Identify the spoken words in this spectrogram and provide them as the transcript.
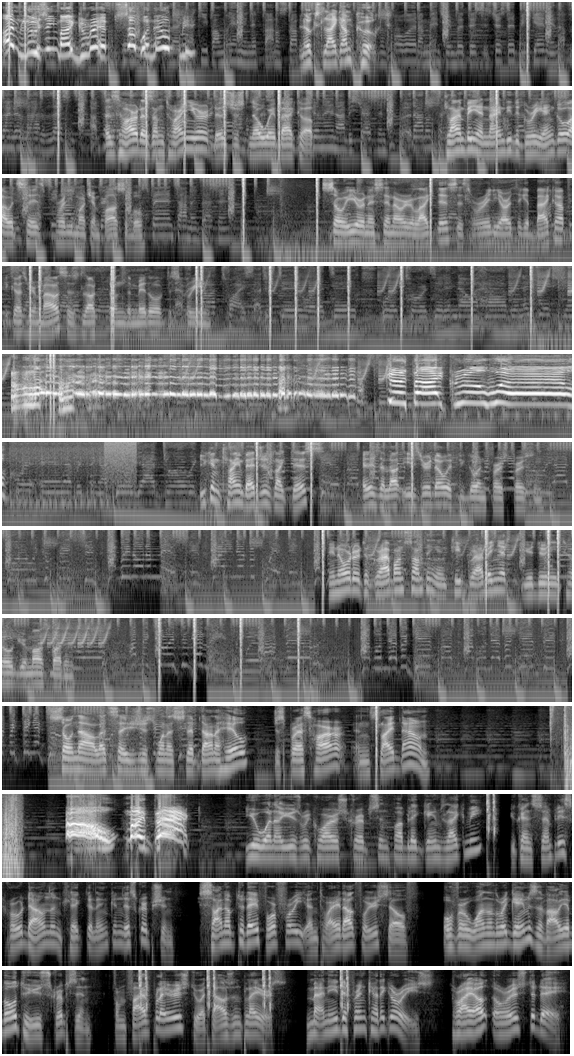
I'm losing my grip, someone help me! Looks like I'm cooked. As hard as I'm trying here, there's just no way back up. Climbing a 90 degree angle, I would say is pretty much impossible. So here in a scenario like this, it's really hard to get back up because your mouse is locked on the middle of the screen. Goodbye, cruel world! You can climb edges like this. It is a lot easier though if you go in first person. In order to grab on something and keep grabbing it, you do need to hold your mouse button. So now, let's say you just want to slip down a hill, just press R and slide down. Oh, my back! You wanna use required scripts in public games like me? You can simply scroll down and click the link in description. Sign up today for free and try it out for yourself. Over 100 games available to use scripts in, from 5 players to 1000 players. Many different categories. Try out Aureus today.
